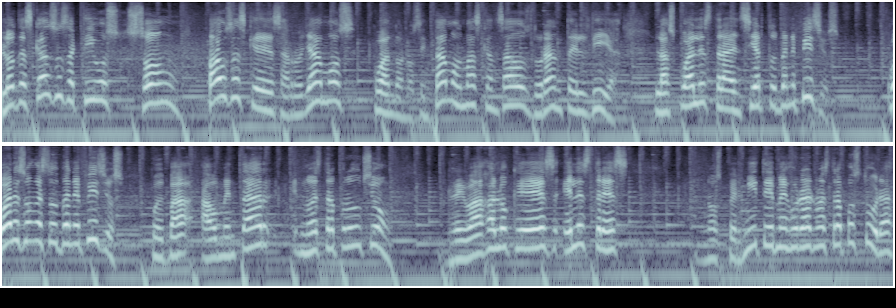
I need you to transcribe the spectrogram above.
Los descansos activos son pausas que desarrollamos cuando nos sintamos más cansados durante el día, las cuales traen ciertos beneficios. ¿Cuáles son estos beneficios? Pues va a aumentar nuestra producción, rebaja lo que es el estrés, nos permite mejorar nuestra postura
